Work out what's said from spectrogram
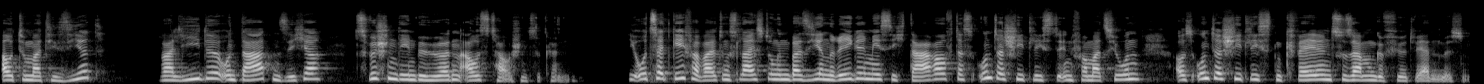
automatisiert valide und datensicher zwischen den Behörden austauschen zu können. Die OZG-Verwaltungsleistungen basieren regelmäßig darauf, dass unterschiedlichste Informationen aus unterschiedlichsten Quellen zusammengeführt werden müssen.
